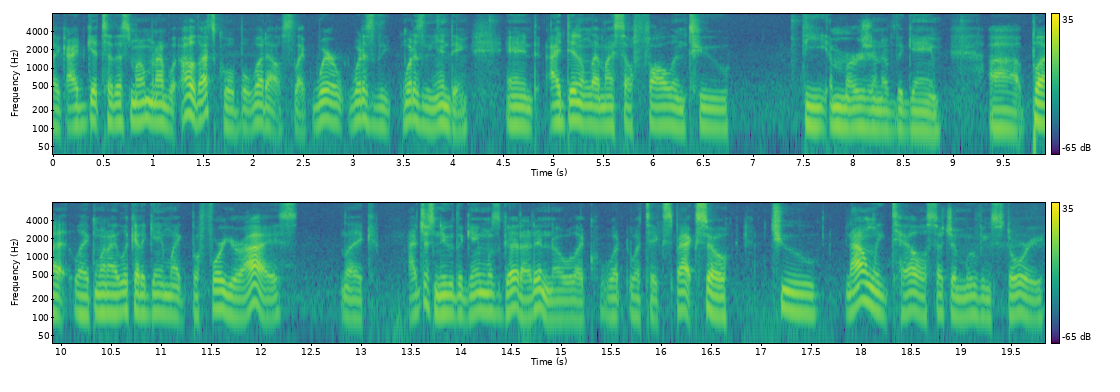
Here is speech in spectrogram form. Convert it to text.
Like I'd get to this moment I'm like, "Oh, that's cool, but what else? Like where what is the what is the ending?" And I didn't let myself fall into the immersion of the game. Uh, but like when I look at a game like Before Your Eyes, like I just knew the game was good. I didn't know like what what to expect. So to not only tell such a moving story,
